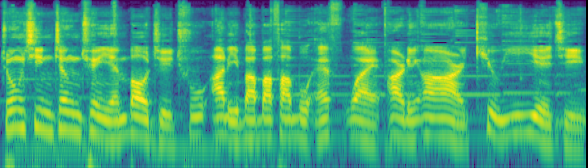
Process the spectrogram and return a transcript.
中信证券研报指出，阿里巴巴发布 FY 二零二二 Q 一业绩，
